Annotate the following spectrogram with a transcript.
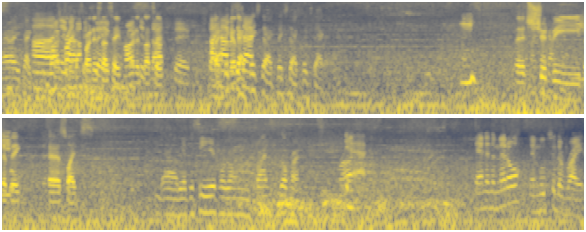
Uh, Uh, front, front. front, Front is not safe, front is not safe. safe. I have big a stack, stack. big stack, big stack, big stack, big. Then it should be the big uh, swipes. Uh, we have to see if we're going front. Go front. Yeah. Stand in the middle and move to the right.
